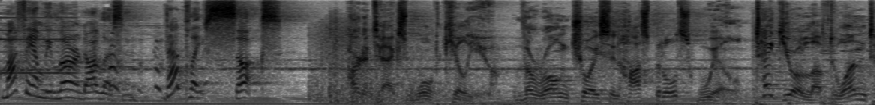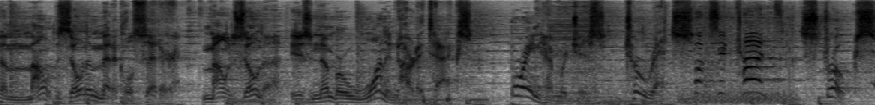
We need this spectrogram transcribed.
My family learned our lesson. That place sucks. Heart attacks won't kill you. The wrong choice in hospitals will. Take your loved one to Mount Zonah Medical Center. Mount Zonah is number one in heart attacks, brain hemorrhages, Tourette's, Fuck shit cunt! strokes,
